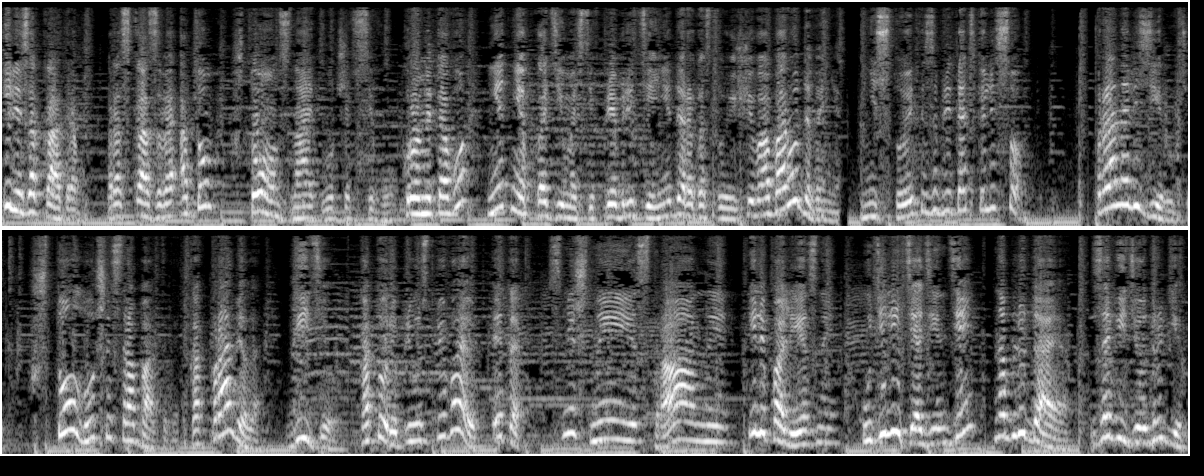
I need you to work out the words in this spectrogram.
или за кадром, рассказывая о том, что он знает лучше всего. Кроме того, нет необходимости в приобретении дорогостоящего оборудования. Не стоит изобретать колесо. Проанализируйте, что лучше срабатывает. Как правило, видео, которые преуспевают, это смешные, странные или полезные. Уделите один день, наблюдая за видео других,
